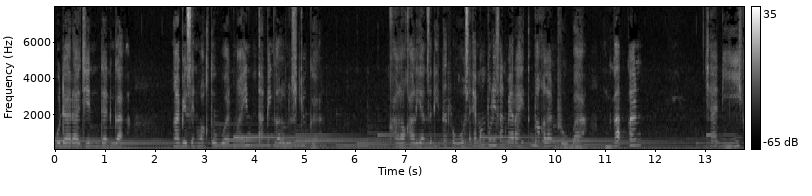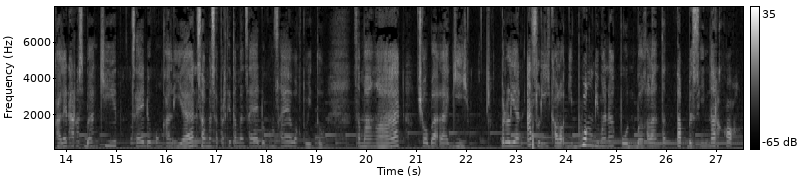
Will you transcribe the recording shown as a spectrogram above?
Udah rajin dan gak ngabisin waktu buat main tapi gak lulus juga. Kalau kalian sedih terus emang tulisan merah itu bakalan berubah? Enggak kan jadi kalian harus bangkit saya dukung kalian sama seperti teman saya dukung saya waktu itu semangat coba lagi berlian asli kalau dibuang di mana pun bakalan tetap bersinar kok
